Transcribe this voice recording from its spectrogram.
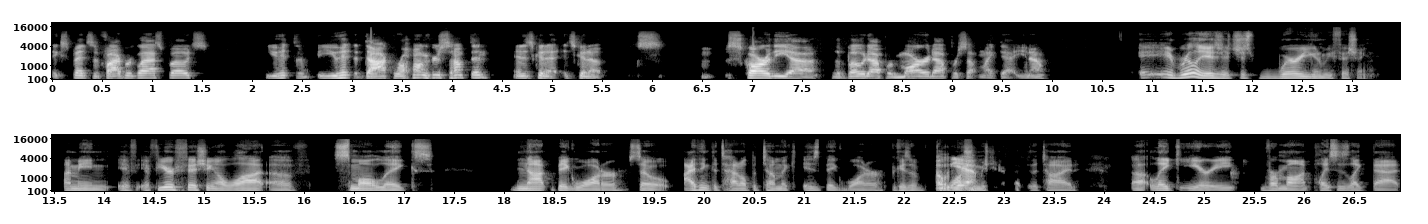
expensive fiberglass boats, you hit the you hit the dock wrong or something, and it's gonna it's gonna s- scar the uh the boat up or mar it up or something like that. You know. It, it really is. It's just where are you going to be fishing? I mean, if if you're fishing a lot of small lakes, not big water. So I think the tidal Potomac is big water because of the Oh, washing yeah. machine effect of the tide. Uh, Lake Erie, Vermont, places like that,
